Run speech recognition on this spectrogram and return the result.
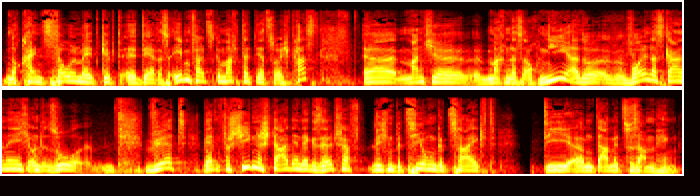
noch keinen Soulmate gibt, äh, der das ebenfalls gemacht hat, der zu euch passt. Äh, manche machen das auch nie, also äh, wollen das gar nicht und so wird werden verschiedene Stadien der gesellschaftlichen Beziehungen gezeigt, die ähm, damit zusammenhängen.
